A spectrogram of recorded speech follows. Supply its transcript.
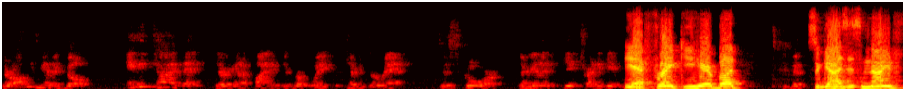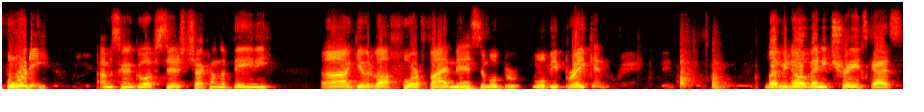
They're always going to go. Anytime that they're going to find a different way for Kevin Durant to score, they're going to get get. Yeah, Frank, you here, bud? So guys, it's 9:40. I'm just gonna go upstairs, check on the baby, uh, give it about four or five minutes, and we'll be, we'll be breaking. Let me know of any trades, guys.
